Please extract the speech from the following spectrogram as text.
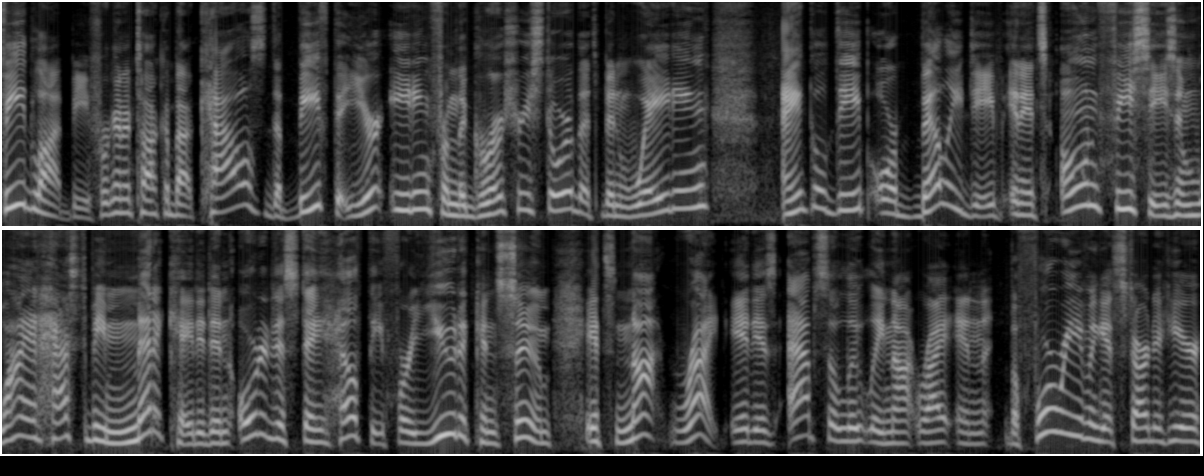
feedlot beef. We're gonna talk about cows, the beef that you're eating from the grocery store that's been waiting ankle deep or belly deep in its own feces and why it has to be medicated in order to stay healthy for you to consume. It's not right. It is absolutely not right. And before we even get started here,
